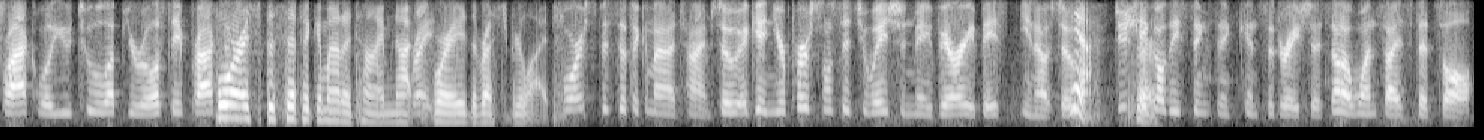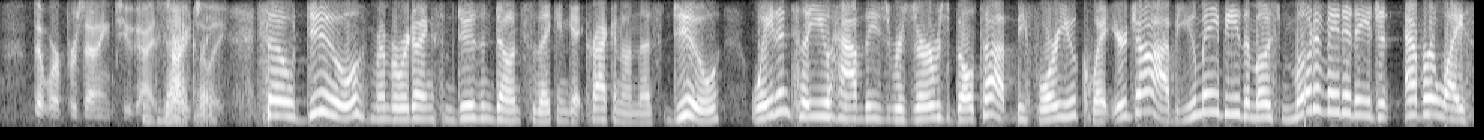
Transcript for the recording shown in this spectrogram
slack while you tool up your real estate practice for a specific amount of time, not right. for the rest of your lives. For a specific amount of time. So again, your personal situation may vary based, you know. So yeah, do sure. take all these things into consideration. It's not a one size fits all that we're presenting to you guys. Exactly. Sorry, so do remember we're doing some do's and don'ts so they can get cracking on this. Do wait until you have these reserves built up before you quit your job. You may be the most motivated agent ever licensed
